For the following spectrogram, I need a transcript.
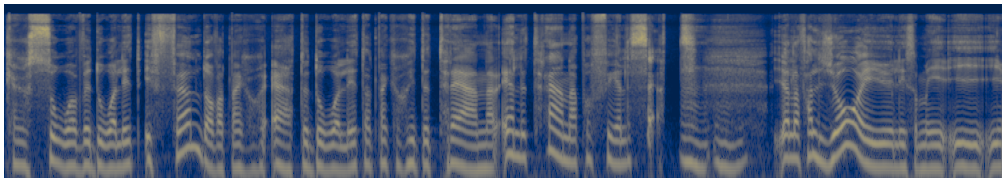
kanske sover dåligt i följd av att man kanske äter dåligt, att man kanske inte tränar eller tränar på fel sätt. Mm, mm. I alla fall jag är ju liksom i, i, i,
